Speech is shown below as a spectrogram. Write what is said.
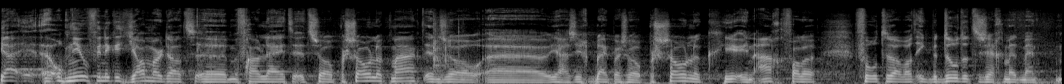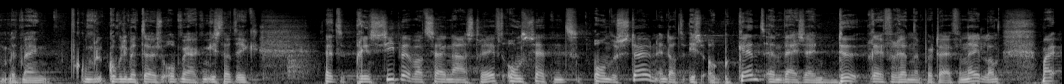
Ja, eh, opnieuw vind ik het jammer dat uh, mevrouw Leijten het zo persoonlijk maakt en zo, uh, ja, zich blijkbaar zo persoonlijk hierin aangevallen voelt. Terwijl wat ik bedoelde te zeggen met mijn, met mijn complimenteuze opmerking is dat ik het principe wat zij nastreeft ontzettend ondersteun. En dat is ook bekend. En wij zijn dé referendumpartij van Nederland. Maar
